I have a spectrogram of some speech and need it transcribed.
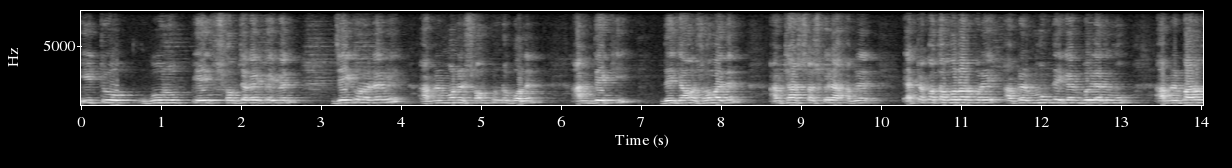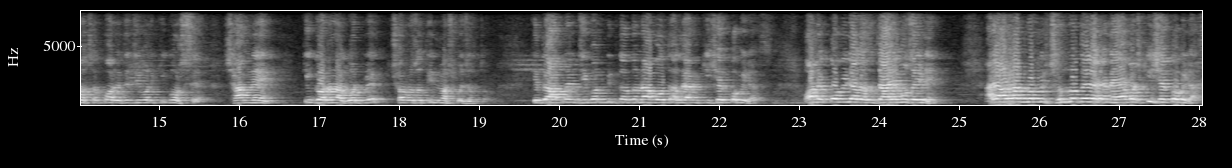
ইউটিউব গ্রুপ পেজ সব জায়গায় পাইবেন। যে কোনো টাইমে আপনার মনের সম্পূর্ণ বলেন। আমি দেখি। দেখে আমার সময় দেন। আমি ঠাস ঠাস করে আপনার একটা কথা বলার পরে আপনার মুখ দেখে আমি বইলা দেবো। আপনার বারো বছর পরে তো জীবনে কি করছে সামনে কি ঘটনা ঘটবে, সর্বোচ্চ তিন মাস পর্যন্ত। কিন্তু আপনার জীবন বৃত্তান্ত না বলতে হলে আমি কিসের কবিরাজ? অনেক কবিরাজ আছে যাই মোছাই নেই। আরে আল্লাহ নবীর শূন্যতে এখানে আবার কিসের কবিরাজ?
